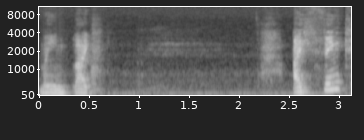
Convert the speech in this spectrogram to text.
I mean, like, I think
